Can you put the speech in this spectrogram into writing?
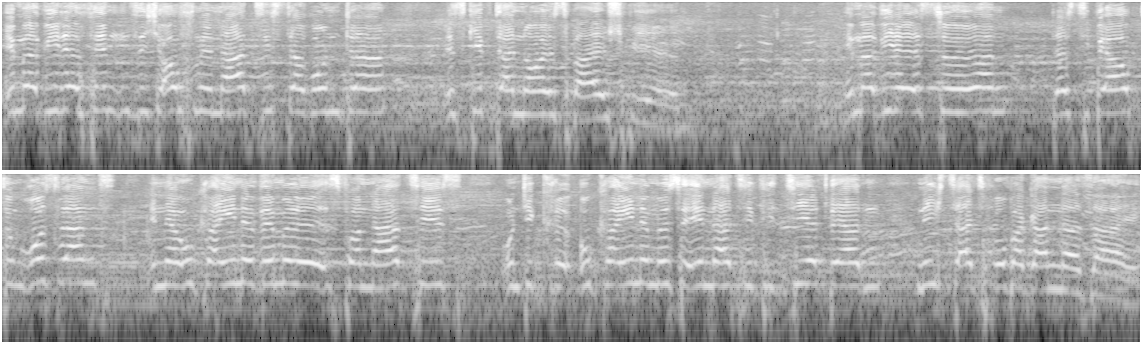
Immer wieder finden sich offene Nazis darunter. Es gibt ein neues Beispiel. Immer wieder ist zu hören, dass die Behauptung Russlands, in der Ukraine wimmele es von Nazis und die Ukraine müsse entnazifiziert werden, nichts als Propaganda sei.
